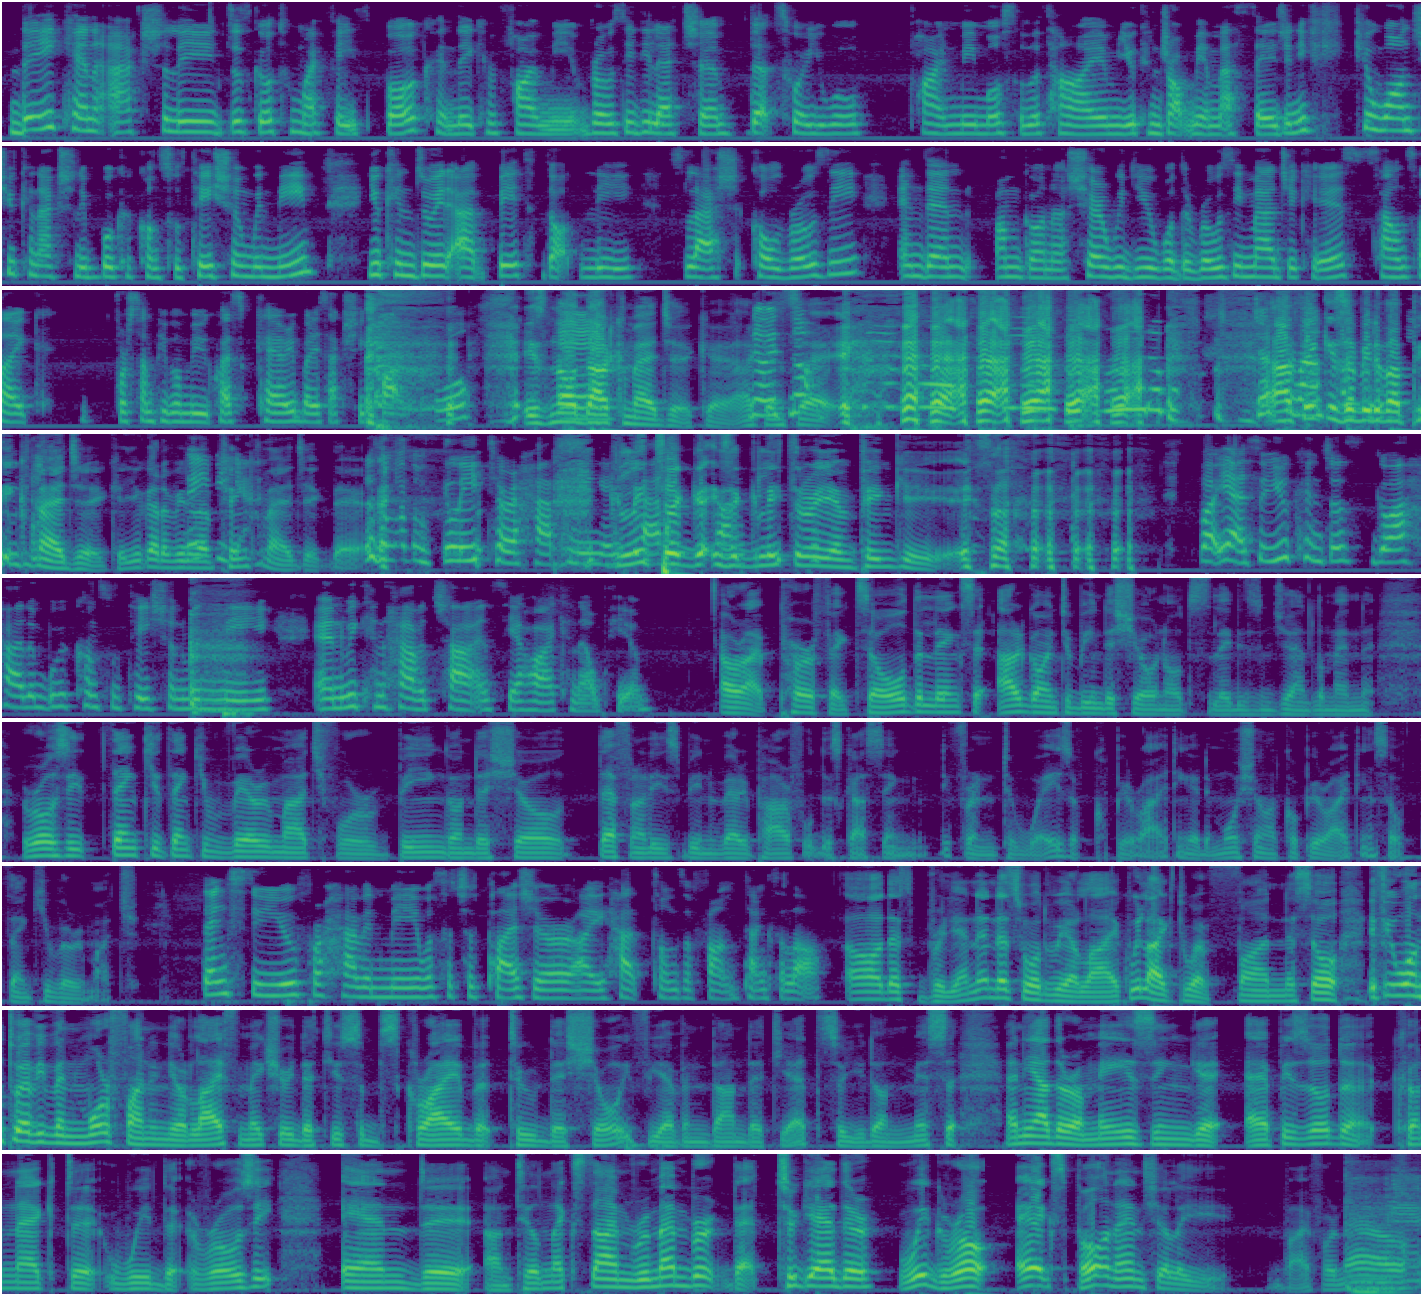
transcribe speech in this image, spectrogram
They can actually just go to my Facebook and they can find me, Rosie Di Lecce. That's where you will find me most of the time. You can drop me a message. And if you want, you can actually book a consultation with me. You can do it at bit.ly slash call Rosie. And then I'm going to share with you what the Rosie magic is. Sounds like for some people maybe quite scary, but it's actually quite cool. It's not And- dark magic, uh, I No, can it's not- say. Bit. I think it's a bit of a pink magic. You got a bit of a pink magic there. There's a lot of glitter happening. Glitter is a glittery and pinky. But yeah, so you can just go ahead and book a consultation with me and we can have a chat and see how I can help you. All right, perfect. So all the links are going to be in the show notes, ladies and gentlemen. Rosie, thank you, thank you very much for being on the show. Definitely, it's been very powerful discussing different ways of copywriting and emotional copywriting. So thank you very much. Thanks to you for having me. It was such a pleasure. I had tons of fun. Thanks a lot. Oh, that's brilliant. And that's what we are like. We like to have fun. So if you want to have even more fun in your life, make sure that you subscribe to the show if you haven't done that yet so you don't miss any other amazing episode. Connect with Rosie. And uh, until next time, remember that together we grow exponentially. Bye for now.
